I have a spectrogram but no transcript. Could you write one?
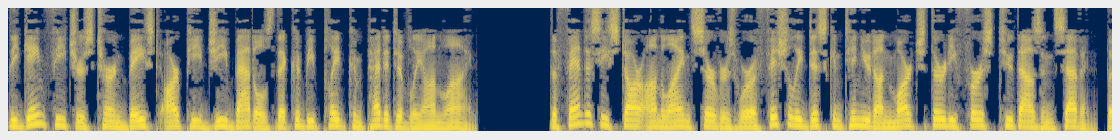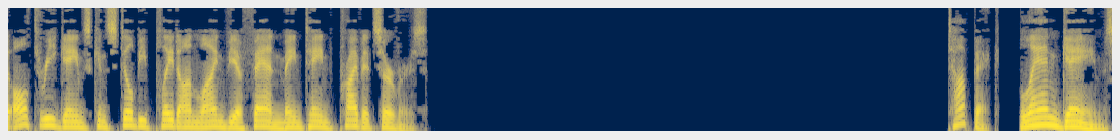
The game features turn-based RPG battles that could be played competitively online. The Phantasy Star Online servers were officially discontinued on March 31, 2007, but all three games can still be played online via fan-maintained private servers. LAN games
